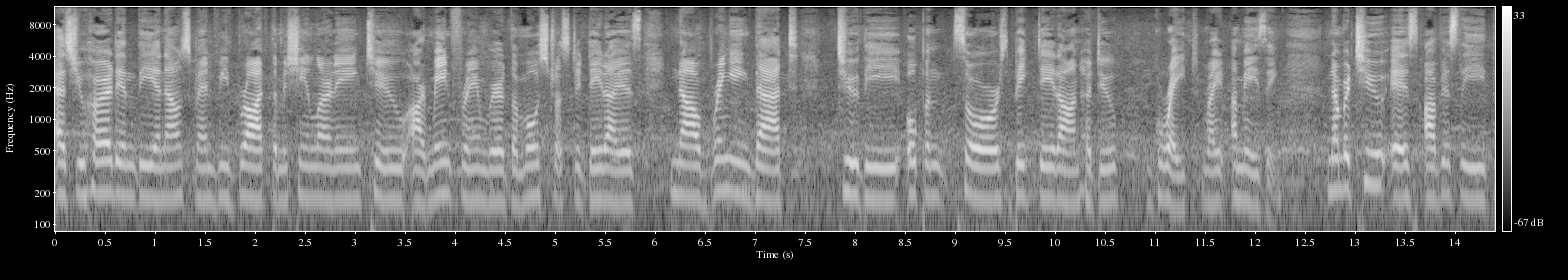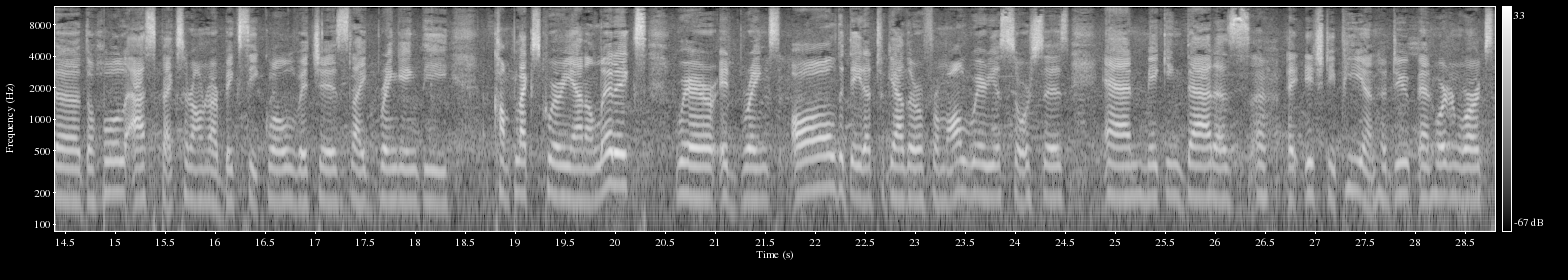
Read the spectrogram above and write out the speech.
As you heard in the announcement, we brought the machine learning to our mainframe where the most trusted data is, now bringing that to the open source big data on Hadoop, great, right, amazing. Number two is obviously the, the whole aspects around our big SQL, which is like bringing the complex query analytics where it brings all the data together from all various sources and making that as uh, HDP and Hadoop and Hortonworks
